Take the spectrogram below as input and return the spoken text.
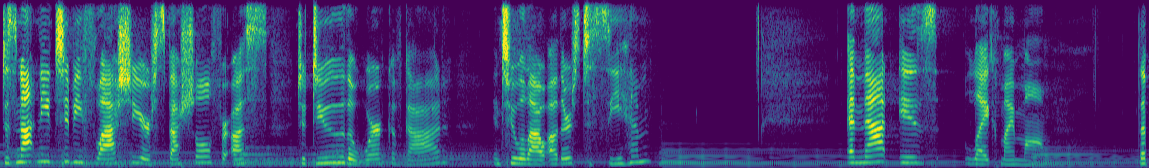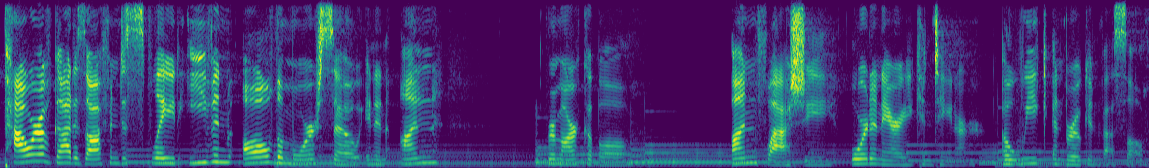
does not need to be flashy or special for us to do the work of God and to allow others to see Him. And that is like my mom. The power of God is often displayed even all the more so in an unremarkable, unflashy, ordinary container, a weak and broken vessel.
